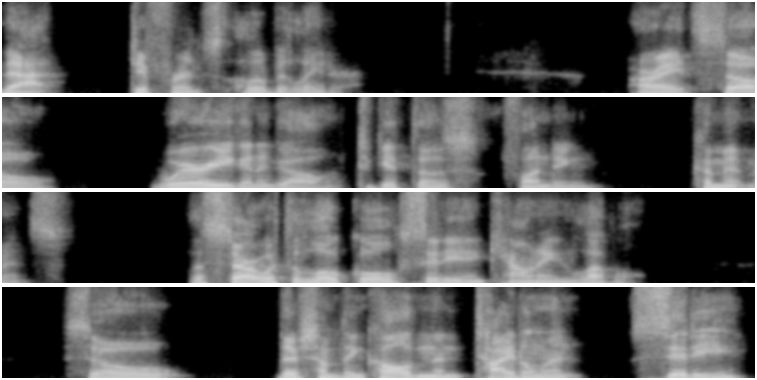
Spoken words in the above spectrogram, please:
that difference a little bit later. All right, so where are you going to go to get those funding commitments? Let's start with the local city and county level. So there's something called an entitlement city.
